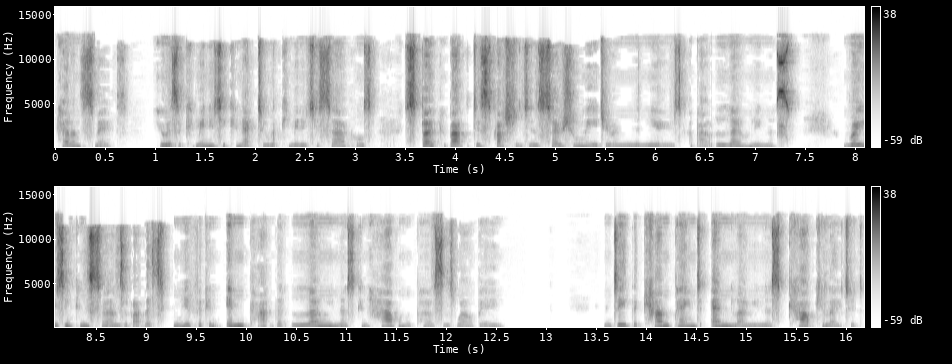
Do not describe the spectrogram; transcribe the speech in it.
Helen Smith, who is a community connector with Community Circles, spoke about the discussions in social media and in the news about loneliness, raising concerns about the significant impact that loneliness can have on a person's well-being. Indeed, the Campaign to End Loneliness calculated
